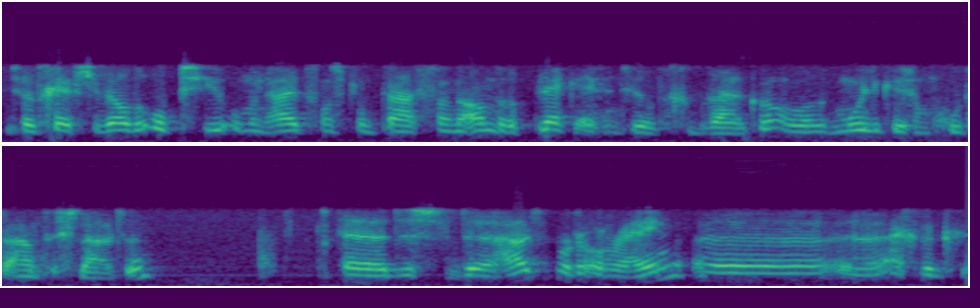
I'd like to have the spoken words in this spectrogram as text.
Dus dat geeft je wel de optie om een huidtransplantaat van een andere plek eventueel te gebruiken. Hoewel het moeilijk is om goed aan te sluiten. Uh, dus de huid wordt er overheen uh, uh, eigenlijk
